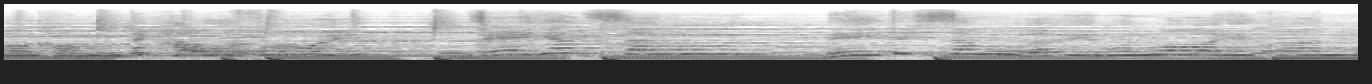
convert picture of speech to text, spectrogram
无穷的后悔。这一生，你的心里满哀困。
